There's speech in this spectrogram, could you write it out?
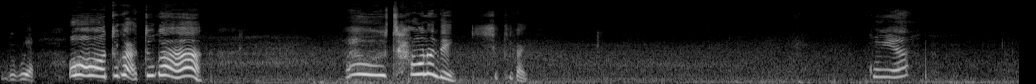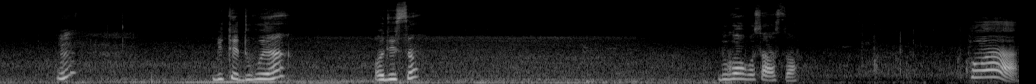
누구야? 어, 뚜가, 뚜가. 아우, 차 오는데, 이 새끼가. 콩이야? 응? 밑에 누구야? 어디 있어? 누구하고 싸웠어? 콩아.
